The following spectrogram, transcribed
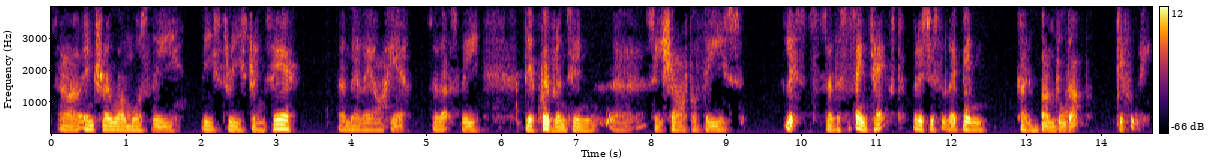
So our intro one was the these three strings here, and there they are here. So that's the the equivalent in uh, C sharp of these lists. So there's the same text, but it's just that they've been kind of bundled up differently.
